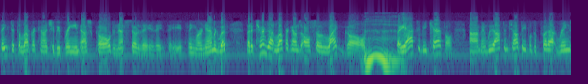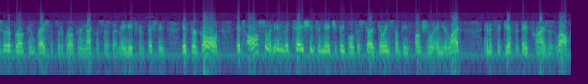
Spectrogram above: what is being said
think that the leprechaun should be bringing us gold, and that's sort of the, the, the thing we're enamored with. But it turns out leprechauns also like gold. Ah. So you have to be careful. Um, and we often tell people to put out rings that are broken, bracelets that are broken, or necklaces that may need some fixing. If they're gold, it's also an invitation to nature people to start doing something functional in your life, and it's a gift that they prize as well.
